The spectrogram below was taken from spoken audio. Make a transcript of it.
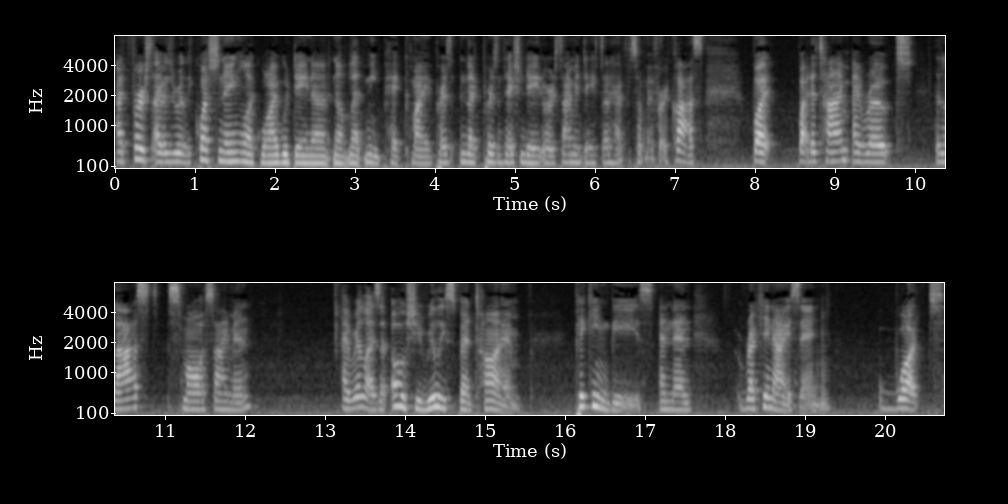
at first, I was really questioning like why would Dana not let me pick my pres- like presentation date or assignment dates that I have to submit for a class, but by the time I wrote the last small assignment, I realized that oh, she really spent time picking these and then recognizing what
